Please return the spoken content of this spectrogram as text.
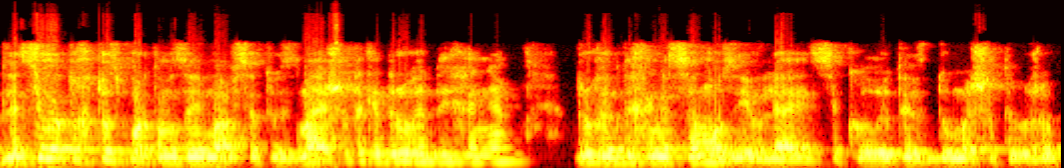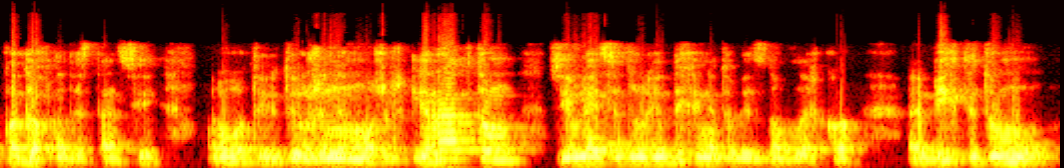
для цього то, хто спортом займався, той знає, що таке друге дихання. Друге дихання само з'являється, коли ти думаєш, що ти вже подох на дистанції, от і ти вже не можеш. І раптом з'являється друге дихання, тобі знов легко е, бігти. Тому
